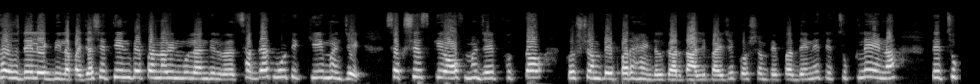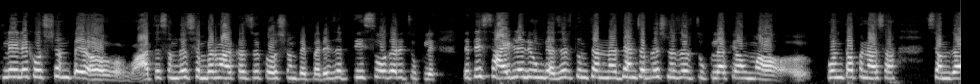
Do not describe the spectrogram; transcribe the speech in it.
थर्सडेला एक दिला पाहिजे. असे तीन पेपर नवीन मुलांनी दिले पाहिजे सगळ्यात मोठी की म्हणजे सक्सेस की ऑफ म्हणजे फक्त क्वेश्चन पेपर हँडल करता आली पाहिजे. क्वेश्चन पेपर देणे ते चुकले ना ते चुकलेले क्वेश्चन आता समजा शंभर मार्काचं क्वेश्चन पेपर आहे. जर तीस वगैरे चुकले तर ते साईडला लिहून घ्या. जर तुमचा नद्यांचा प्रश्न जर चुकला किंवा कोणता पण असा समजा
